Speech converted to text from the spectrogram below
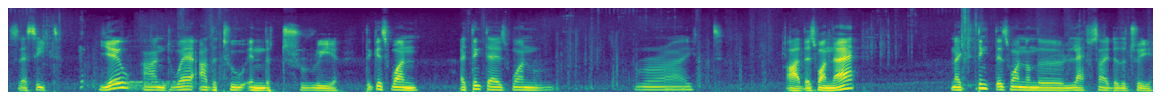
So let's eat you. And where are the two in the tree? I think it's one. I think there's one right. Ah, there's one there. And I think there's one on the left side of the tree.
